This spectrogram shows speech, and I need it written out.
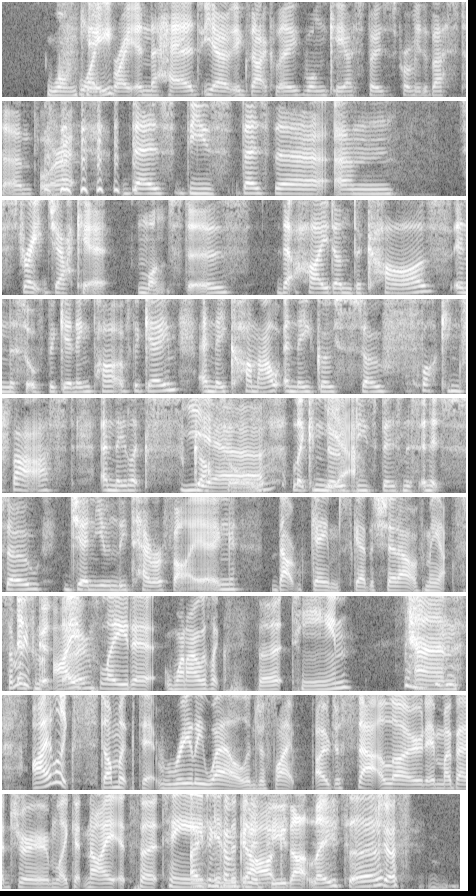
Wonky. quite right in the head. Yeah, exactly. Wonky, I suppose, is probably the best term for it. there's these, there's the um, straight jacket monsters that hide under cars in the sort of beginning part of the game and they come out and they go so fucking fast and they like scuttle Yeah. like nobody's business and it's so genuinely terrifying. That game scared the shit out of me. For some It's reason, good, I played it when I was like 13. and I like stomached it really well and just like I just sat alone in my bedroom like at night at 13 I think in I'm the gonna dark do that later. just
